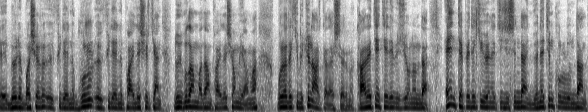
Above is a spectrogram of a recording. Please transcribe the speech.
e, böyle başarı öykülerini, gurur öykülerini paylaşırken duygulanmadan paylaşamıyor ama buradaki bütün arkadaşlarımı KRT televizyonunda en tepedeki yöneticisinden, yönetim kurulundan,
